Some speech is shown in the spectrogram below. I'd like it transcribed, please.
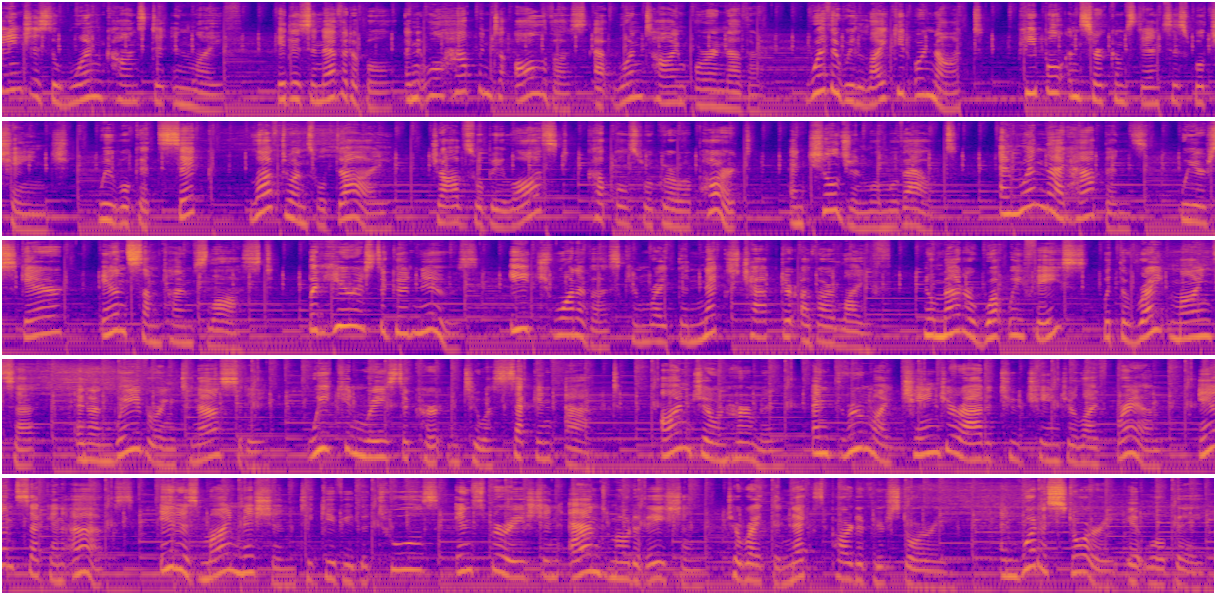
Change is the one constant in life. It is inevitable and it will happen to all of us at one time or another. Whether we like it or not, people and circumstances will change. We will get sick, loved ones will die, jobs will be lost, couples will grow apart, and children will move out. And when that happens, we are scared and sometimes lost. But here is the good news each one of us can write the next chapter of our life. No matter what we face, with the right mindset and unwavering tenacity, we can raise the curtain to a second act. I'm Joan Herman, and through my Change Your Attitude, Change Your Life brand and Second Acts, it is my mission to give you the tools, inspiration, and motivation to write the next part of your story. And what a story it will be!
